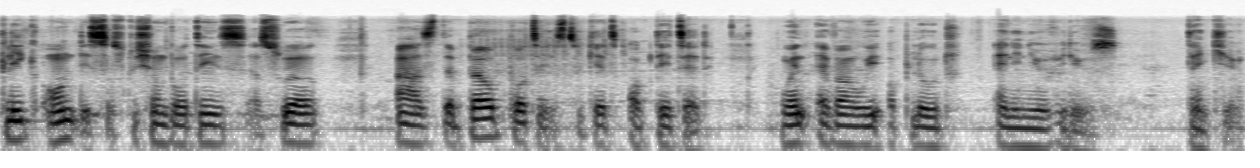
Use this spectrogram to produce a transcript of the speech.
Click on the subscription buttons as well as the bell buttons to get updated whenever we upload any new videos. Thank you.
